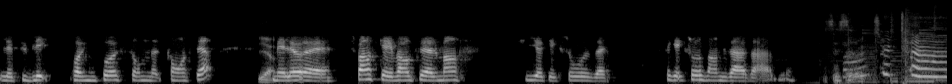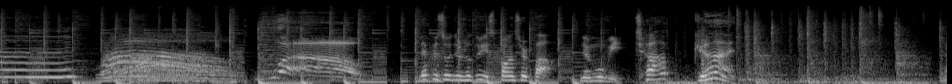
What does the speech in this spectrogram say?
le public pogne pas sur notre concept. Yeah. Mais là, euh, je pense qu'éventuellement, s'il y a quelque chose, euh, c'est quelque chose d'envisageable. c'est ça. Wow! L'épisode d'aujourd'hui est sponsor par le movie Top Gun. Non,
